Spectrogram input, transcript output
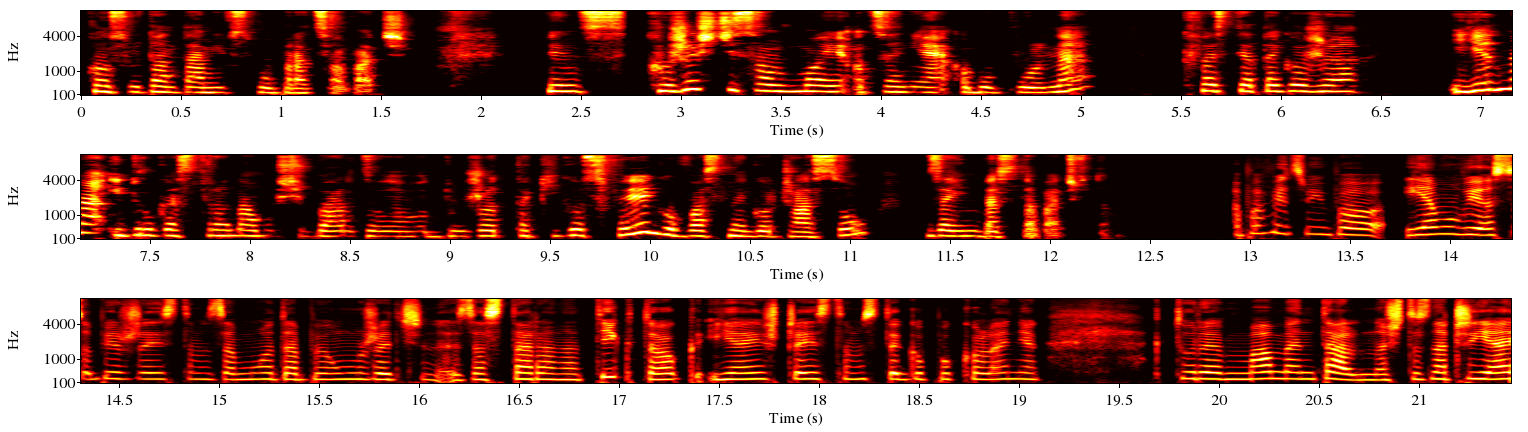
konsultantami współpracować. Więc korzyści są w mojej ocenie obopólne. Kwestia tego, że jedna i druga strona musi bardzo dużo takiego swojego własnego czasu zainwestować w to. A powiedz mi, bo ja mówię o sobie, że jestem za młoda, by umrzeć za stara na TikTok, ja jeszcze jestem z tego pokolenia, które ma mentalność. To znaczy, ja,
